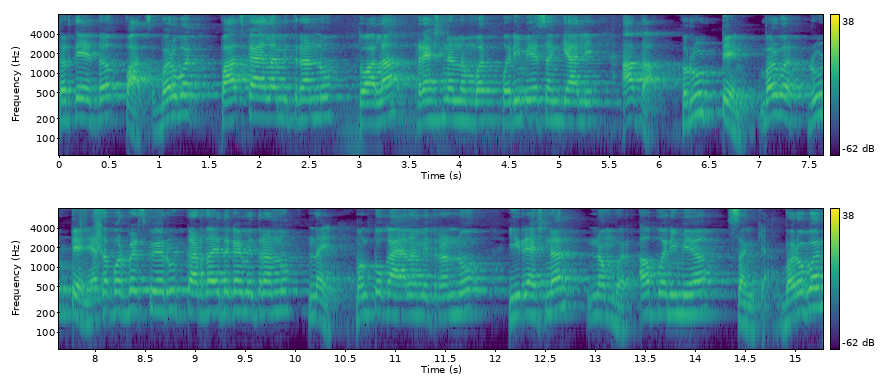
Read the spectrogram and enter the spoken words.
तर ते येतं पाच. बरोबर? पाच काय आला मित्रांनो? तो आला रॅशनल नंबर परिमेय संख्या आली. आता रूट टेन बरोबर? रूट टेन याचा परफेक्ट स्क्वेअर रूट काढता येतं काय मित्रांनो? नाही. मग तो काय आला मित्रांनो? इरॅशनल नंबर अपरिमेय संख्या. बरोबर?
